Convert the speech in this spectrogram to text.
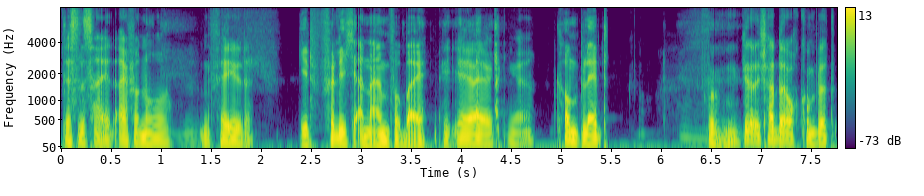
Das ist halt einfach nur ein Fail. Geht völlig an einem vorbei. Ja, ja, ja. ja. komplett. Ich hatte auch komplett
